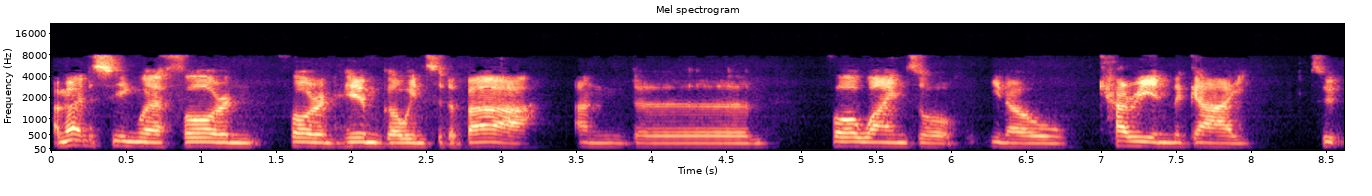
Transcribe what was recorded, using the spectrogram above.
I'm like the scene where Thor and Thor and him go into the bar and um, Thor winds up, you know, carrying the guy to,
